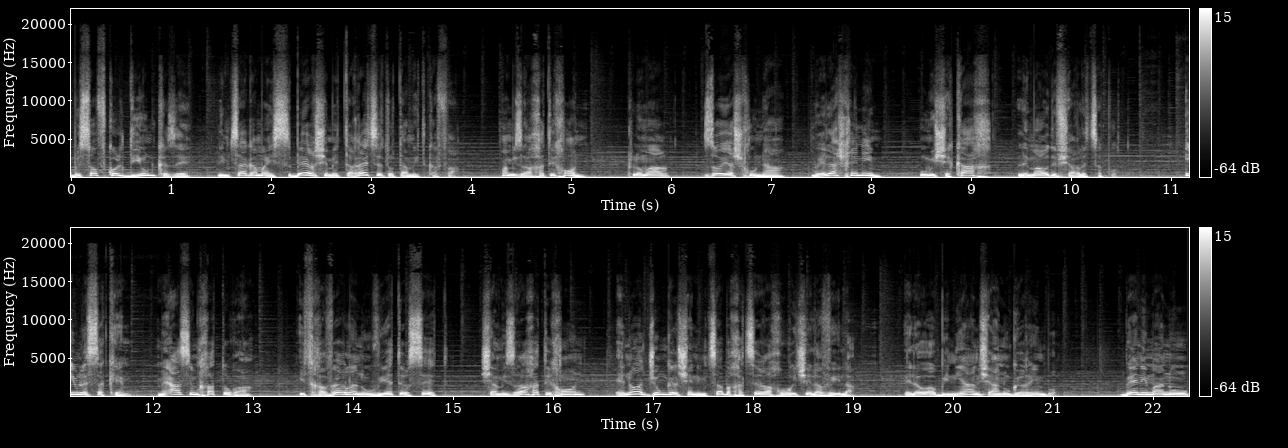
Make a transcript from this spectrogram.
ובסוף כל דיון כזה נמצא גם ההסבר שמתרץ את אותה מתקפה, המזרח התיכון. כלומר, זוהי השכונה ואלה השכנים, ומשכך, למה עוד אפשר לצפות? אם לסכם, מאז שמחת תורה, התחבר לנו ביתר שאת שהמזרח התיכון אינו הג'ונגל שנמצא בחצר האחורית של הווילה, אלא הוא הבניין שאנו גרים בו. בין אם אנו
